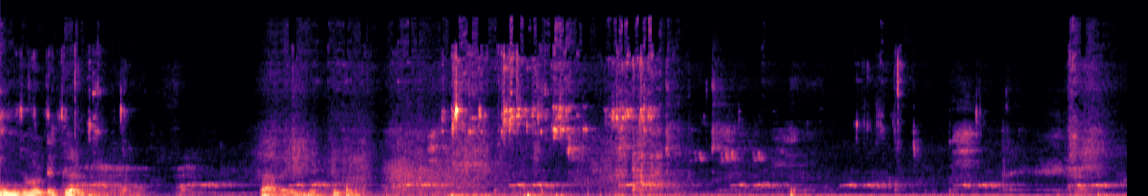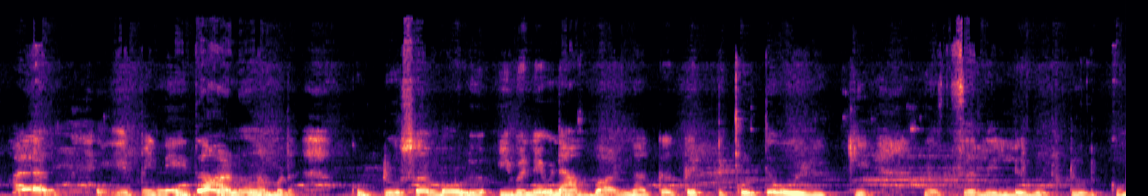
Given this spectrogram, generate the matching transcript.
ഇങ്ങോട്ട് കിടത്താം. തറയിലോട്ട് കിടത്താം. പിന്നെ ഇതാണ് നമ്മുടെ കുട്ടൂസമ്മോൾ ഇവനെ ഞാൻ ബണ്ണൊക്കെ കെട്ടിക്കൊടുത്ത് ഒഴുക്കി വെച്ചലിൽ വിട്ടുകൊടുക്കും.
